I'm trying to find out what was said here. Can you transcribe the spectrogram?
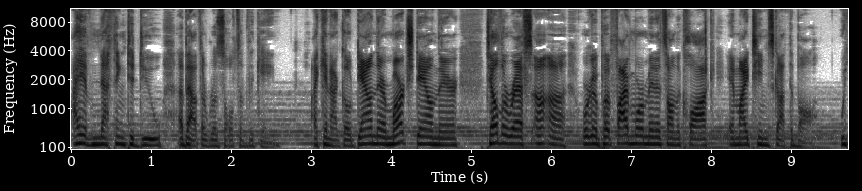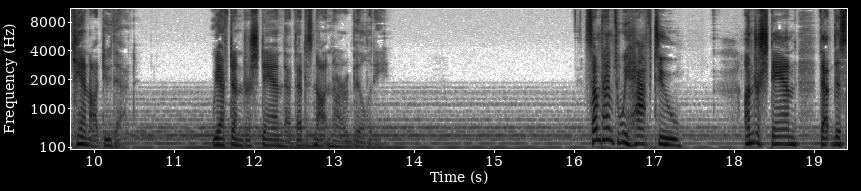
I have nothing to do about the results of the game. I cannot go down there, march down there, tell the refs, uh uh-uh, uh, we are going to put five more minutes on the clock, and my team's got the ball. We cannot do that. We have to understand that that is not in our ability. Sometimes we have to understand that this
